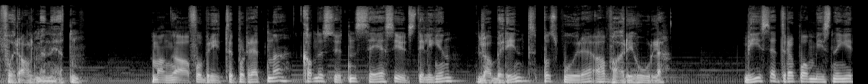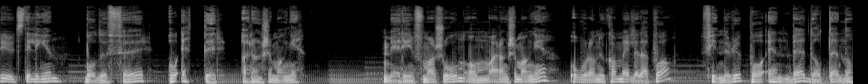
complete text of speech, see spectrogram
for allmennheten. Mange av forbryterportrettene kan dessuten ses i utstillingen Labyrint på sporet av Harry Hole. Vi setter opp omvisninger i utstillingen både før og etter arrangementet. Mer informasjon om arrangementet og hvordan du kan melde deg på, finner du på nb.no.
